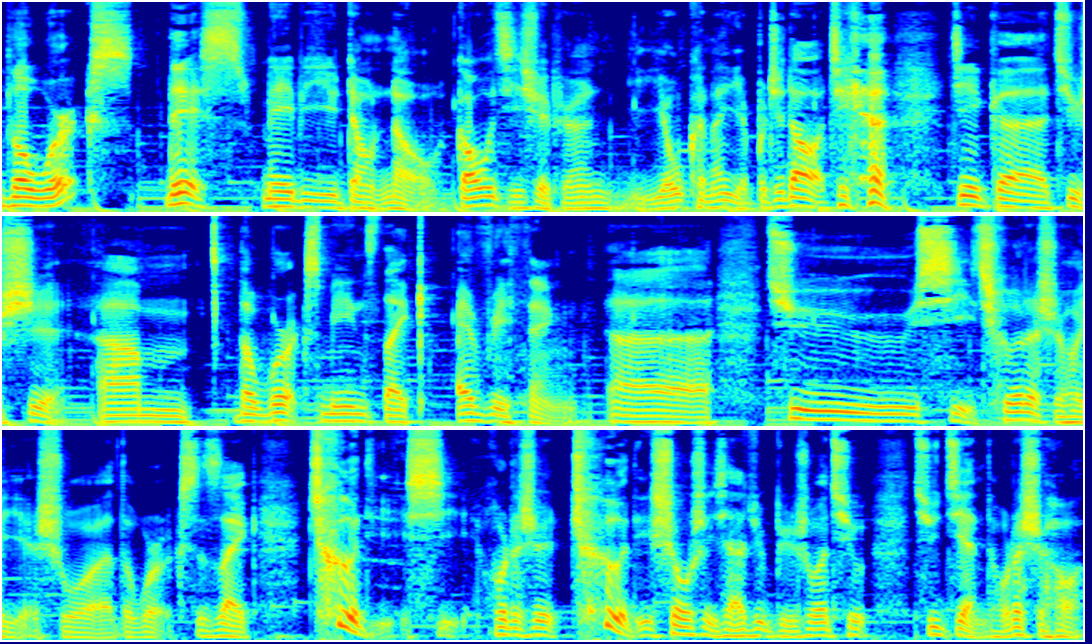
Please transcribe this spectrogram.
The works. This maybe you don't know. 高级水平有可能也不知道这个这个句式。Um, the works means like everything。呃，去洗车的时候也说 the works is like 彻底洗，或者是彻底收拾一下。就比如说去去剪头的时候，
